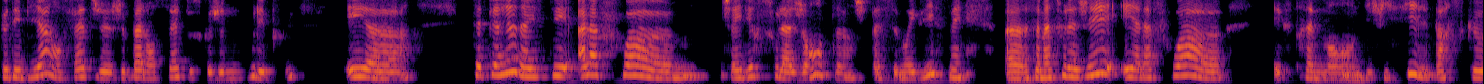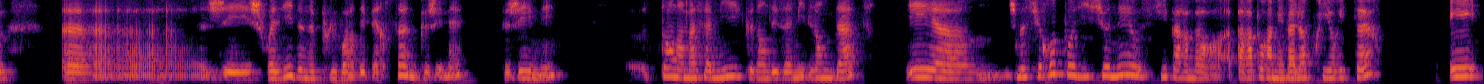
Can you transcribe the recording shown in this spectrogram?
que des biens en fait. Je, je balançais tout ce que je ne voulais plus. Et, euh, cette période a été à la fois, j'allais dire soulageante, hein, je ne sais pas si ce mot existe, mais ça m'a soulagée et à la fois extrêmement difficile parce que j'ai choisi de ne plus voir des personnes que j'aimais, que j'ai aimées, tant dans ma famille que dans des amis de longue date. Et je me suis repositionnée aussi par, rapport à mes valeurs prioritaires. Et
